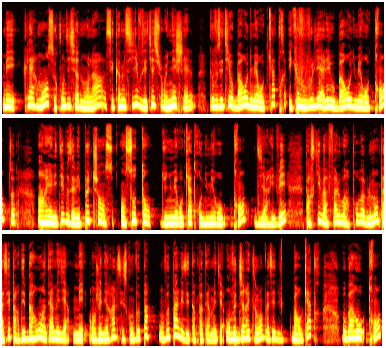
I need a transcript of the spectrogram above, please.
Mais clairement, ce conditionnement-là, c'est comme si vous étiez sur une échelle, que vous étiez au barreau numéro 4 et que vous vouliez aller au barreau numéro 30. En réalité, vous avez peu de chance en sautant du numéro 4 au numéro 30 d'y arriver parce qu'il va falloir probablement passer par des barreaux intermédiaires. Mais en général, c'est ce qu'on veut pas. On veut pas les étapes intermédiaires. On veut directement passer du barreau 4 au barreau 30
